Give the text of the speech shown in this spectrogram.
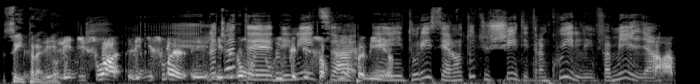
Sì, prego. Les Niçois et, La gente di Nizza e i turisti erano tutti usciti tranquilli, in famiglia, à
